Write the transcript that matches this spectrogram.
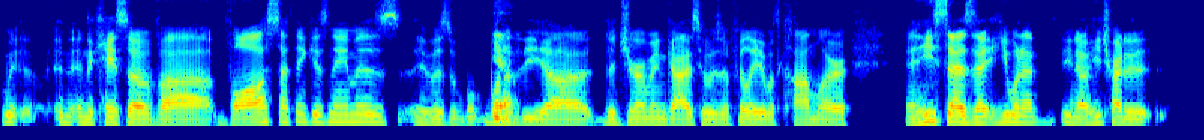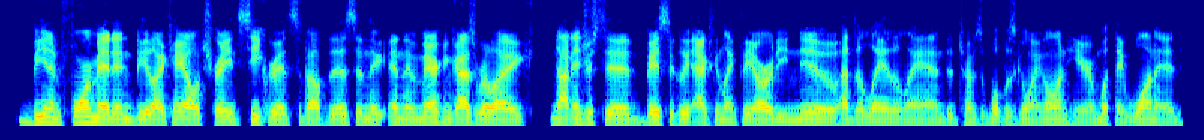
in, in the case of uh, Voss, I think his name is, it was one yeah. of the uh, the German guys who was affiliated with Kammler, and he says that he went, to, you know, he tried to be an informant and be like, "Hey, I'll trade secrets about this," and the and the American guys were like not interested, basically acting like they already knew, had the lay of the land in terms of what was going on here and what they wanted.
